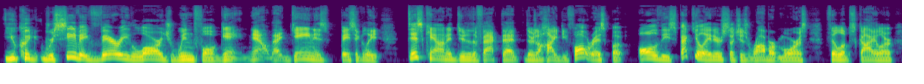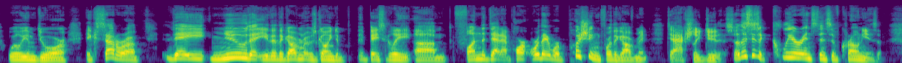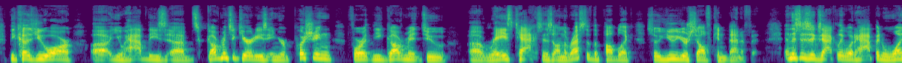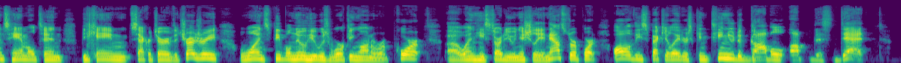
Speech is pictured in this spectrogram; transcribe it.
you could receive a very large windfall gain. Now, that gain is basically discounted due to the fact that there's a high default risk, but all of these speculators, such as Robert Morris, Philip Schuyler, William Duer, etc., they knew that either the government was going to basically um, fund the debt at part, or they were pushing for the government to actually do this. So this is a clear instance of cronyism because you are uh, you have these uh, government securities and you're pushing for the government to uh, raise taxes on the rest of the public so you yourself can benefit. And this is exactly what happened once Hamilton became Secretary of the Treasury. Once people knew he was working on a report, uh, when he started to initially announce the report, all of these speculators continued to gobble up this debt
